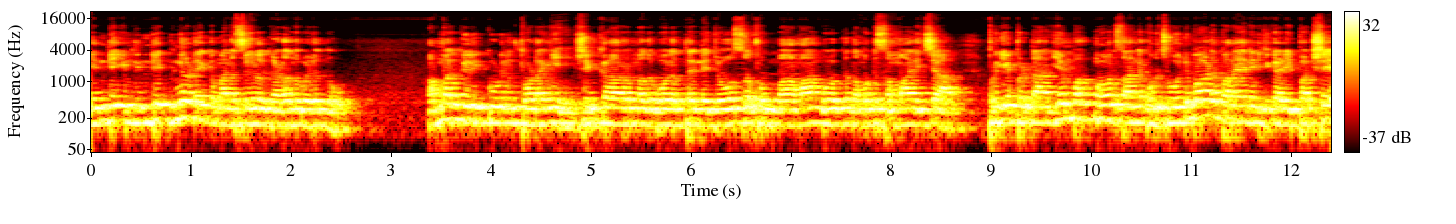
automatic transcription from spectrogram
എന്റെയും നിന്റെ നിങ്ങളുടെയൊക്കെ മനസ്സുകൾ കടന്നു വരുന്നു. അമ്മക്കിളിക്കൂടിൽ തുടങ്ങി ഷിക്കാറും അതുപോലെ തന്നെ ജോസഫും മാമാങ്കും ഒക്കെ നമുക്ക് സമ്മാനിച്ച പ്രിയപ്പെട്ട എം പത്മോഹൻ സാറിനെ കുറിച്ച് ഒരുപാട് പറയാൻ എനിക്ക് കഴിയും. പക്ഷേ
